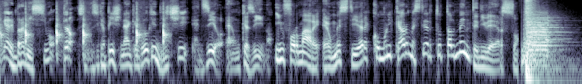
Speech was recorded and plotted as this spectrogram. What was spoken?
magari bravissimo, però se non si capisce neanche quello che dici, eh, zio, è un casino. Informare è un mestiere, comunicare è un mestiere totalmente diverso.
